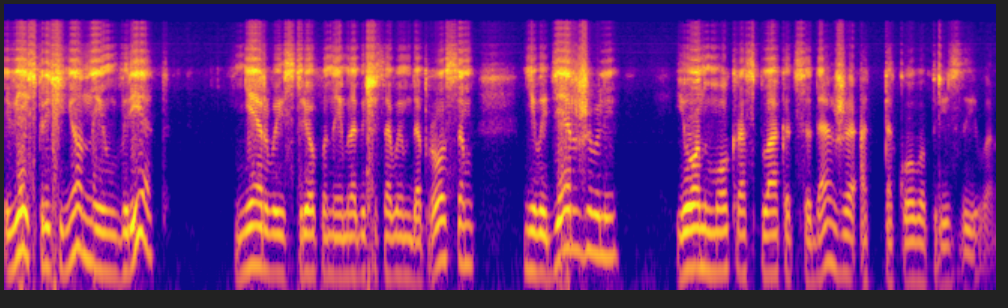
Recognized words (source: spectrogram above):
весь причиненный им вред. Нервы, истрепанные многочасовым допросом, не выдерживали, и он мог расплакаться даже от такого призыва.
